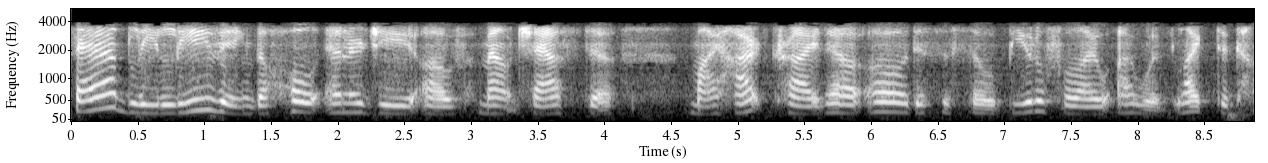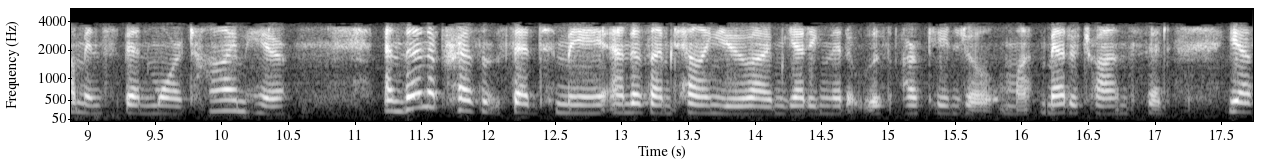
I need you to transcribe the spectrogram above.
sadly leaving the whole energy of Mount Shasta, my heart cried out, "Oh, this is so beautiful. I I would like to come and spend more time here." And then a presence said to me, and as I'm telling you, I'm getting that it was Archangel Metatron said, "Yes,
